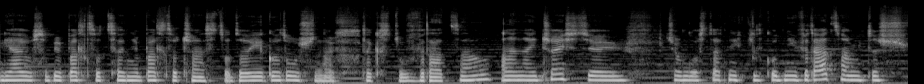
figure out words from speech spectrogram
Ja ją sobie bardzo cenię, bardzo często do jego różnych tekstów wracam, ale najczęściej w ciągu ostatnich kilku dni wracam i też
